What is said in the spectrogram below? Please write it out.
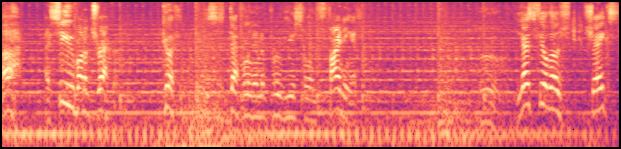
Ah, I see you brought a tracker. Good. This is definitely going to prove useful in finding it. You guys feel those shakes?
